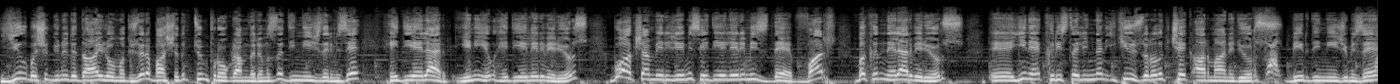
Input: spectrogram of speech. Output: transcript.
yılbaşı günü de dahil olmak üzere başladık. Tüm programlarımızda dinleyicilerimize hediyeler, yeni yıl hediyeleri veriyoruz. Bu akşam vereceğimiz hediyelerimiz de var. Bakın neler veriyoruz. E, yine Kristal'inden 200 liralık çek armağan ediyoruz. Bir dinleyicimize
